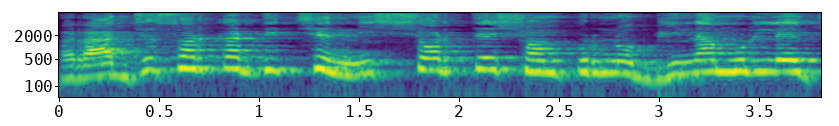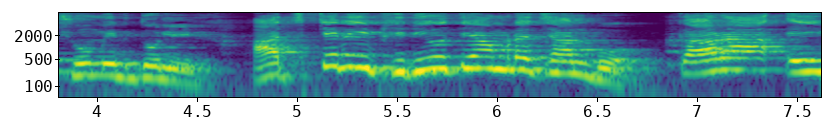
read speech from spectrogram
রাজ্য সরকার দিচ্ছে নিঃশর্তে সম্পূর্ণ বিনামূল্যে জমির দলিল। আজকের এই ভিডিওতে আমরা জানব কারা এই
